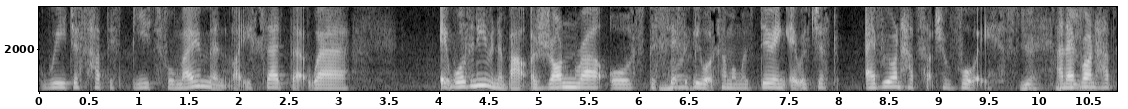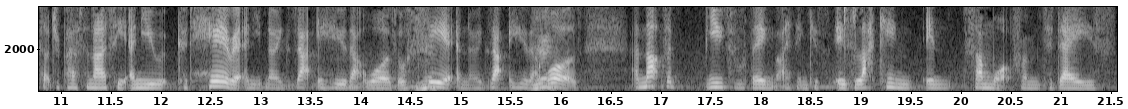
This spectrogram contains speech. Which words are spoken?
we just had this beautiful moment, like you said, that where it wasn't even about a genre or specifically what someone was doing. It was just everyone had such a voice Yeah, and everyone had such a personality, and you could hear it and you'd know exactly who that was, or see Yeah. it and know exactly who that Yeah. was. And that's a beautiful thing that I think is, is lacking in somewhat from today's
